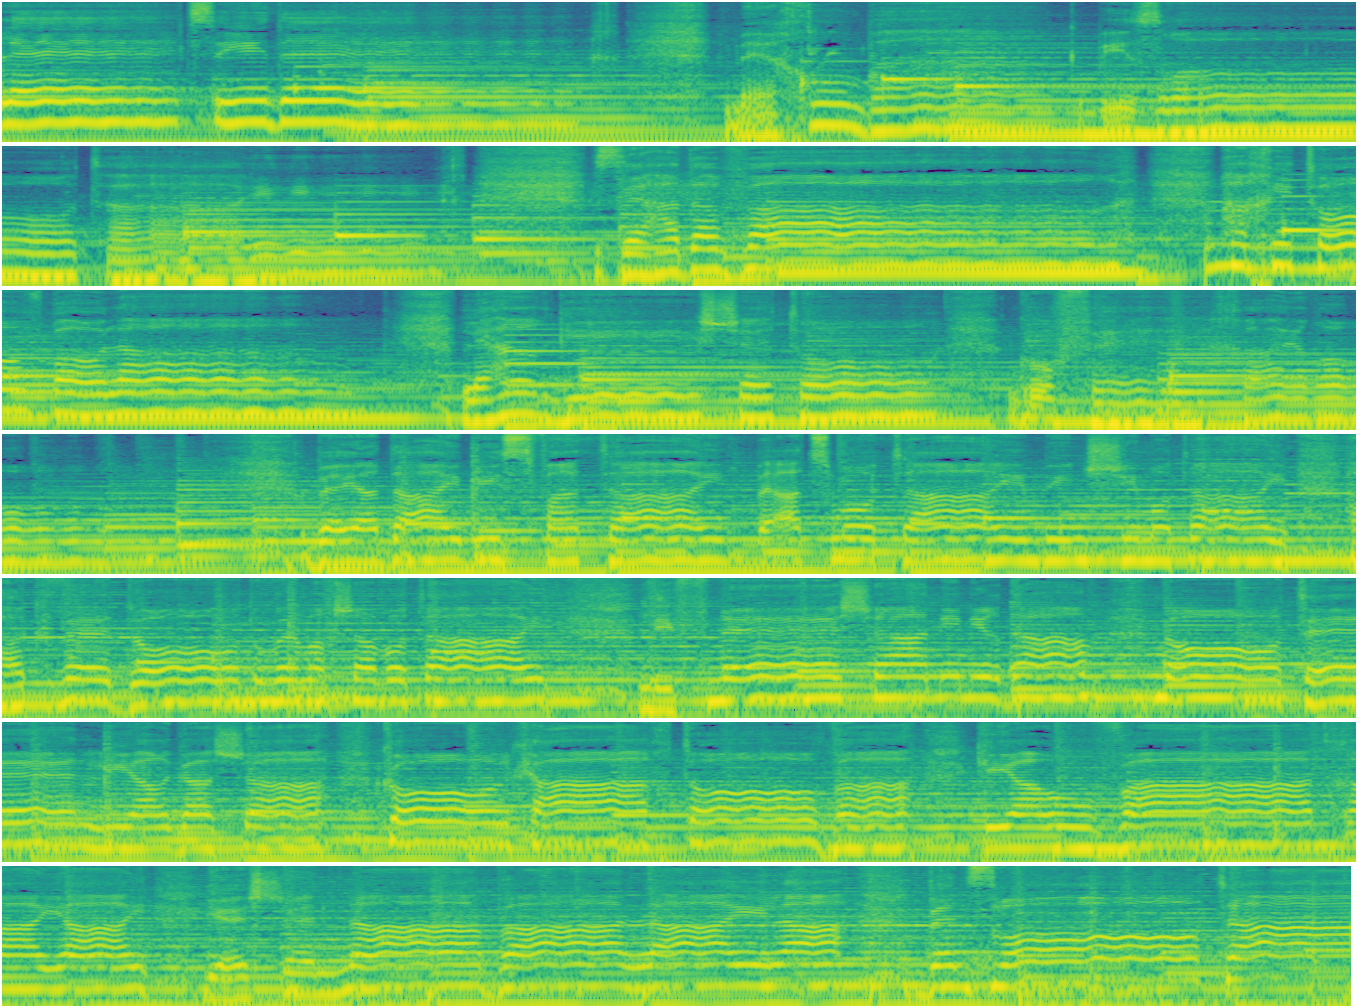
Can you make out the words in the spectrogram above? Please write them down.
לצידך, מחובק בזרועותייך. זה הדבר הכי טוב בעולם, להרגיש שטוב גופך העירום. בידיי, בשפתיי, בעצמותיי, בנשימותיי הכבדות ובמחשבותיי. לפני שאני נרדם, נותן לי הרגשה כל כך טובה, כי אהובת חיי ישנה בלילה בין זרועותיי.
